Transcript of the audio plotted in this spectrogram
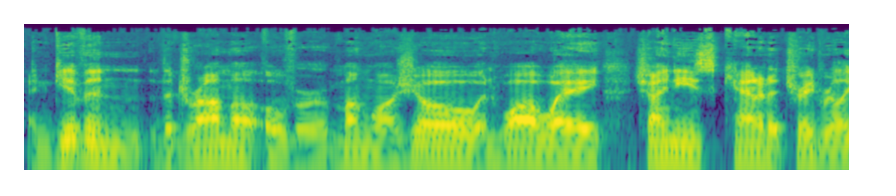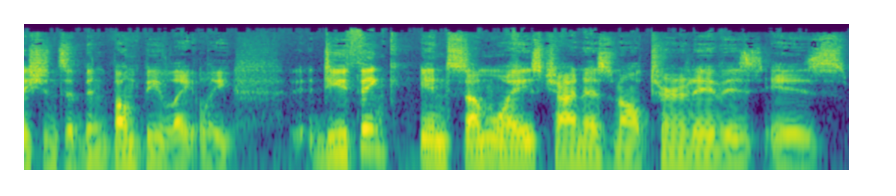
And given the drama over Meng Wanzhou and Huawei, Chinese Canada trade relations have been bumpy lately. Do you think, in some ways, China as an alternative is is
